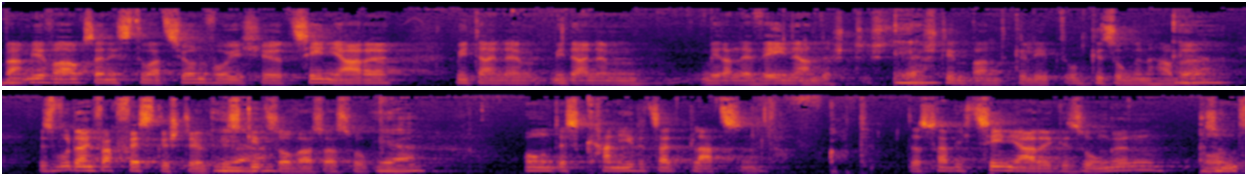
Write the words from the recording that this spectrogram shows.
Bei mir war auch so eine Situation, wo ich äh, zehn Jahre mit, einem, mit, einem, mit einer Vene an der Ja. Stimmband gelebt und gesungen habe. Es wurde einfach festgestellt, es Ja. gibt sowas. Also, Ja. und es kann jederzeit platzen. Gott. Das habe ich zehn Jahre gesungen Also- und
